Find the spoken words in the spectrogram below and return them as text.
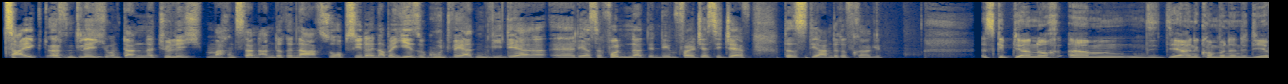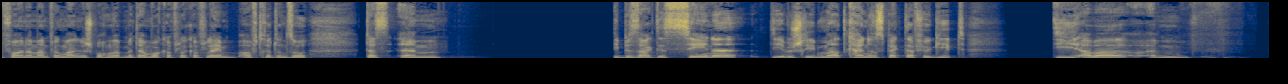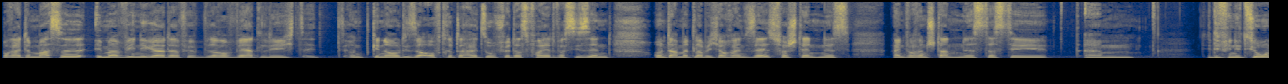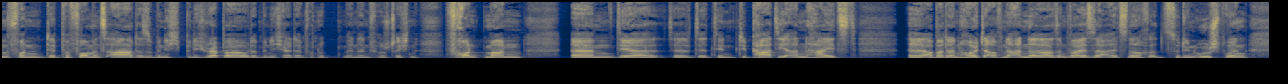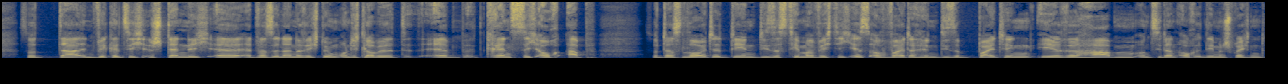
zeigt öffentlich und dann natürlich machen es dann andere nach. So, ob sie dann aber je so gut werden wie der, äh, der es erfunden hat, in dem Fall Jesse Jeff, das ist die andere Frage. Es gibt ja noch ähm, die, eine Komponente, die ihr vorhin am Anfang mal angesprochen habt, mit deinem Walker Flacker Flame Auftritt und so, dass ähm, die besagte Szene, die ihr beschrieben habt, keinen Respekt dafür gibt, die aber ähm, breite Masse immer weniger dafür darauf Wert legt und genau diese Auftritte halt so für das feiert, was sie sind. Und damit glaube ich auch ein Selbstverständnis einfach entstanden ist, dass die ähm, die Definition von der Performance Art, also bin ich bin ich Rapper oder bin ich halt einfach nur in Anführungsstrichen Frontmann, ähm, der, der, der den, die Party anheizt, äh, aber dann heute auf eine andere Art und Weise als noch zu den Ursprüngen. So, da entwickelt sich ständig äh, etwas in eine Richtung und ich glaube, äh, grenzt sich auch ab. sodass Leute, denen dieses Thema wichtig ist, auch weiterhin diese Biting-Ehre haben und sie dann auch dementsprechend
